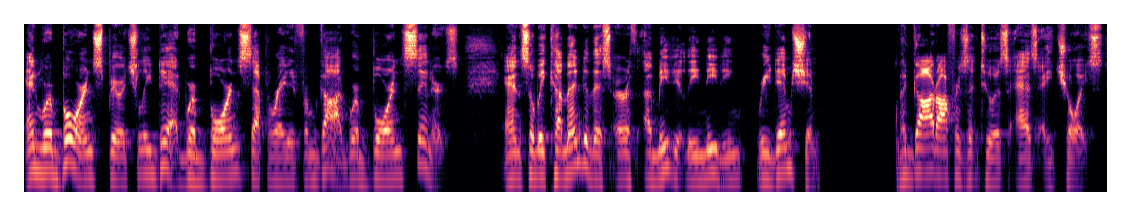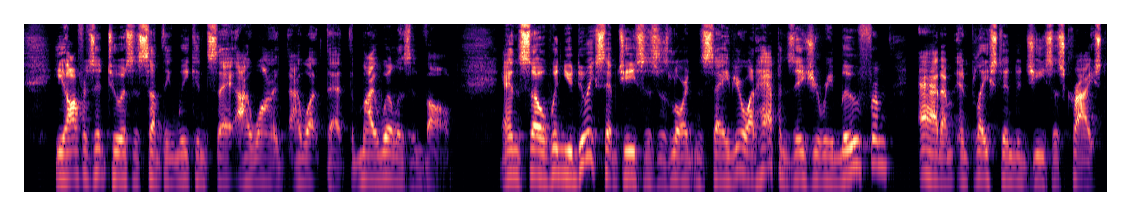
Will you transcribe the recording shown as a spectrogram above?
And we're born spiritually dead. We're born separated from God. We're born sinners. And so we come into this earth immediately needing redemption. But God offers it to us as a choice. He offers it to us as something we can say, I want it, I want that. My will is involved. And so when you do accept Jesus as Lord and Savior, what happens is you're removed from Adam and placed into Jesus Christ.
